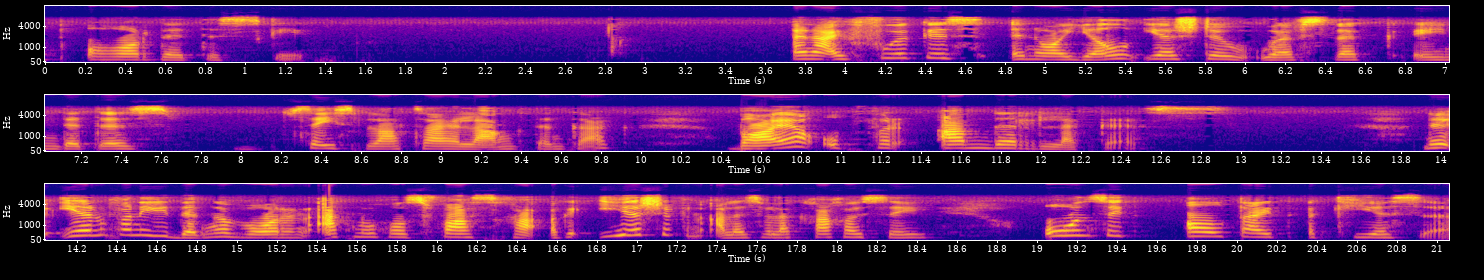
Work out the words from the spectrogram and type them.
op aarde te skep. En hy fokus in haar heel eerste hoofstuk en dit is 6 bladsye lank dink ek, baie op veranderlikes. Nou een van die dinge waarin ek nogals vasgehou, ek eers van alles wil ek gou-gou sê, ons het altyd 'n keuse.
